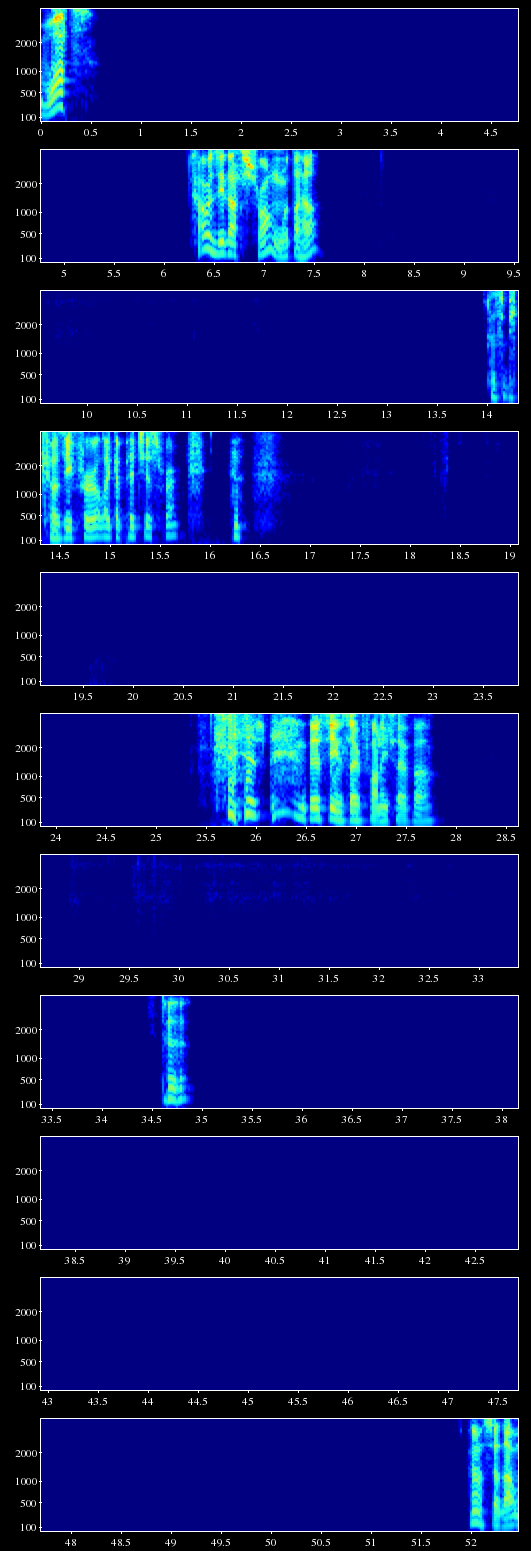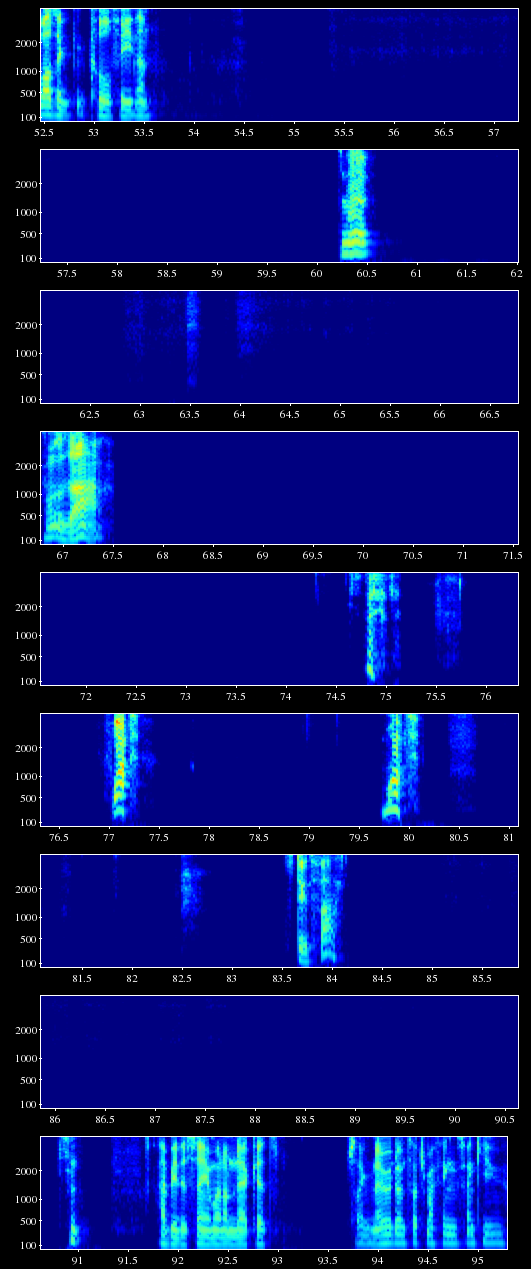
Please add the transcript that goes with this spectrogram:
What? How is he that strong? What the hell? Is it because he threw it like a pitcher's throw? this seems so funny so far. oh, so that was a cool feat then. Yeah. what was that? what? What? This dude's fast. I'd be the same when I'm naked. It's like, no, don't touch my things, thank you.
